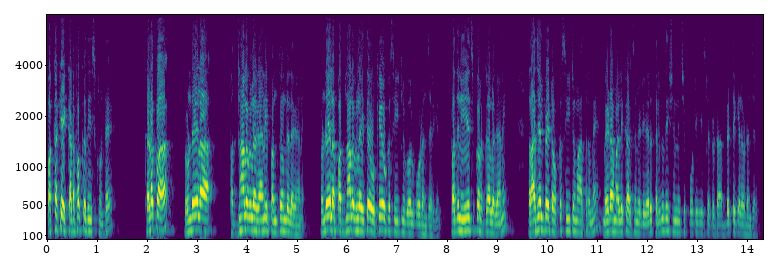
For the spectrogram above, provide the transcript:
పక్కకే కడపక్క తీసుకుంటే కడప రెండు వేల పద్నాలుగులో కానీ పంతొమ్మిదిలో కానీ రెండు వేల పద్నాలుగులో అయితే ఒకే ఒక సీట్ను కోల్పోవడం జరిగింది. పది నియోజకవర్గాలు కానీ రాజంపేట ఒక్క సీటు మాత్రమే మేడా మల్లికార్జున రెడ్డి గారు తెలుగుదేశం నుంచి పోటీ చేసినటువంటి అభ్యర్థికి గెలవడం జరిగింది.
